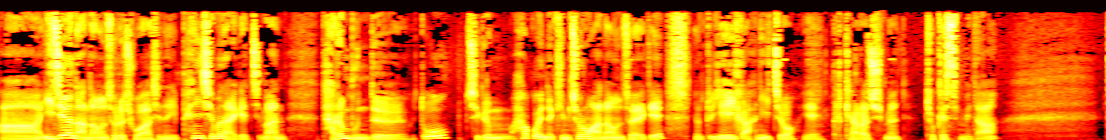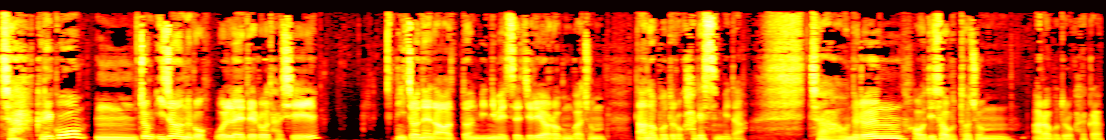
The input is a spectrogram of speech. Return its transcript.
아, 이재은 아나운서를 좋아하시는 이 팬심은 알겠지만 다른 분들 또 지금 하고 있는 김초롱 아나운서에게 이건 또 예의가 아니죠. 예, 그렇게 알아주시면 좋겠습니다. 자, 그리고 음, 좀 이전으로 원래대로 다시 이전에 나왔던 미니 메시지를 여러분과 좀 나눠보도록 하겠습니다. 자, 오늘은 어디서부터 좀 알아보도록 할까요?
